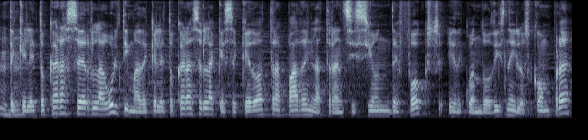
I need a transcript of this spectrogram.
de que le tocara ser la última, de que le tocara ser la que se quedó atrapada en la transición de Fox eh, cuando Disney los compra.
